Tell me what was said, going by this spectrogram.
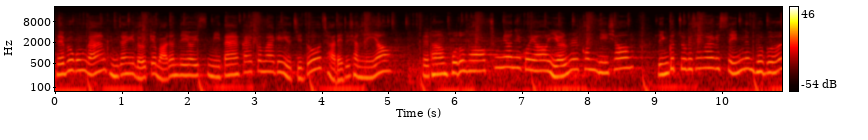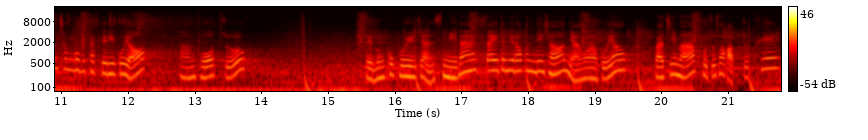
내부 공간 굉장히 넓게 마련되어 있습니다. 깔끔하게 유지도 잘 해주셨네요. 네, 다음 보조석 측면이고요. 2열 휠 컨디션, 링크 쪽에 생활할 수 있는 부분 참고 부탁드리고요. 다음 도어 쪽. 네, 문콕 보이지 않습니다. 사이드 미러 컨디션 양호하고요. 마지막 보조석 앞쪽 휠,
